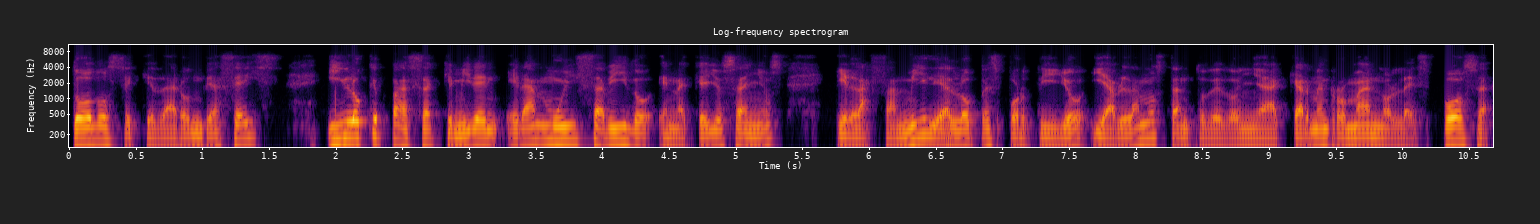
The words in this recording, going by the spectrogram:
todos se quedaron de a seis. Y lo que pasa, que miren, era muy sabido en aquellos años que la familia López Portillo, y hablamos tanto de doña Carmen Romano, la esposa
